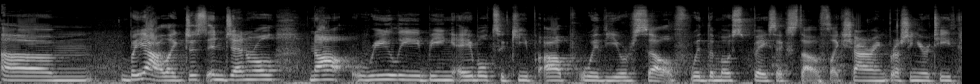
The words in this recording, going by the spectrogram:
um, but yeah, like just in general, not really being able to keep up with yourself with the most basic stuff like showering, brushing your teeth.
